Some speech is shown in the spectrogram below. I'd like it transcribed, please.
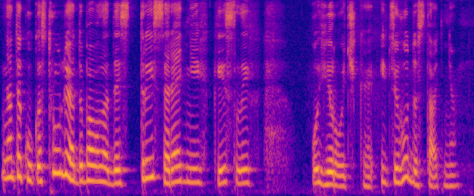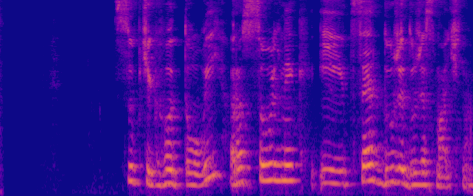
На таку каструлю я додавала десь три середніх кислих огірочки, і цього достатньо. Супчик готовий, розсольник, і це дуже-дуже смачно.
